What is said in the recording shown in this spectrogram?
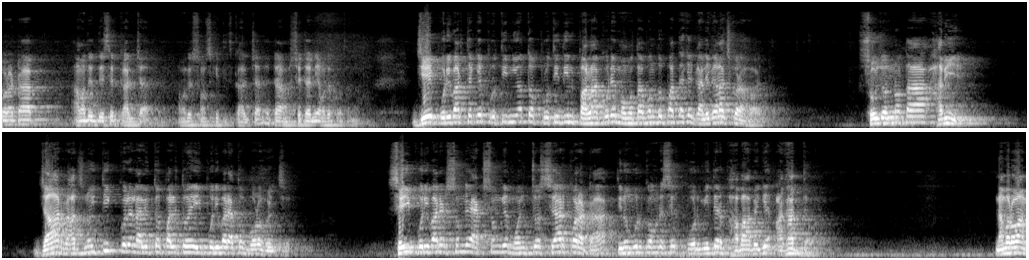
করাটা আমাদের দেশের কালচার আমাদের সংস্কৃতির কালচার এটা সেটা নিয়ে আমাদের কথা না। যে পরিবার থেকে প্রতিনিয়ত প্রতিদিন পালা করে মমতা বন্দ্যোপাধ্যায়কে গালিগালাজ করা হয়, সৌজন্যতা হারিয়ে যার রাজনৈতিক কোলে লালিত পালিত হয়ে এই পরিবার এত বড় হয়েছে। সেই পরিবারের সঙ্গে একসঙ্গে মঞ্চ শেয়ার করাটা তৃণমূল কংগ্রেসের কর্মীদের ভাবাবেগে আঘাত দেওয়া। নাম্বার ওয়ান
